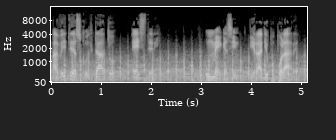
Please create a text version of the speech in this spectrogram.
Avete ascoltato Esteri un magazine di Radio Popolare.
